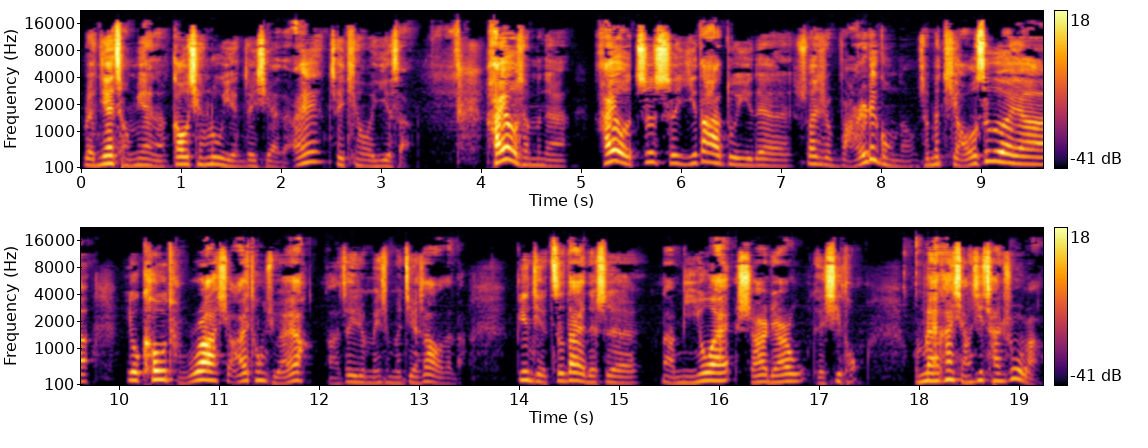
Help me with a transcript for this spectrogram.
软件层面的高清录音这些的，哎，这挺有意思。还有什么呢？还有支持一大堆的算是玩的功能，什么调色呀，又抠图啊，小爱同学呀，啊，这就没什么介绍的了，并且自带的是那米 UI 十二点五的系统。我们来看详细参数吧。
